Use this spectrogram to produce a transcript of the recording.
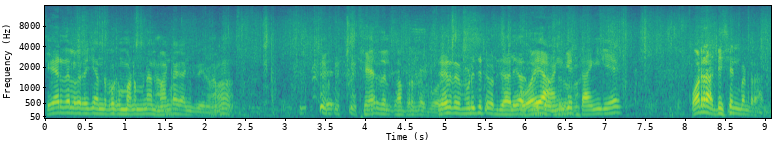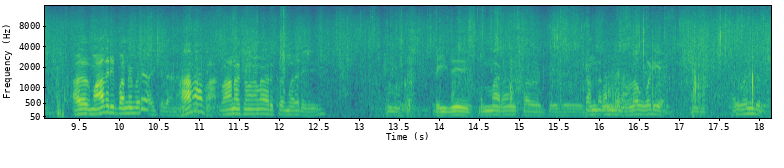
தேர்தல் வரைக்கும் அந்த பக்கம் போனோம்னா மண்டை காஞ்சி போயிடும் தேர்தலுக்கு அப்புறம் தான் தேர்தல் முடிச்சுட்டு ஒரு ஜாலியாக போய் அங்கே தங்கி போடுறா டிசைன் பண்ணுறாங்க அது மாதிரி பண்ண மாதிரி ஆக்கலாம் ஆமாம் வானகம்லாம் இருக்கிற மாதிரி. இது செம்மரம் இது சந்தனம்லாம் ஓடியாது அது வந்துடும்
